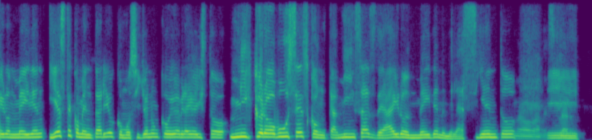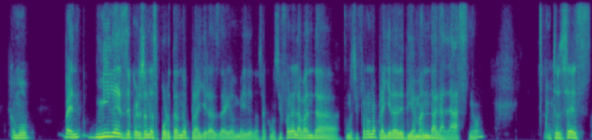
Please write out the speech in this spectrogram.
Iron Maiden. Y este comentario, como si yo nunca hubiera visto microbuses con camisas de Iron Maiden en el asiento No mames, y claro. como miles de personas portando playeras de Iron Maiden, o sea, como si fuera la banda, como si fuera una playera de Diamanda Galás, ¿no? Entonces,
